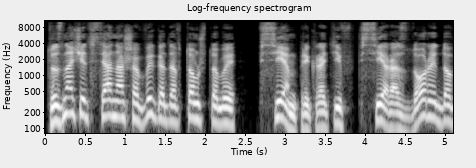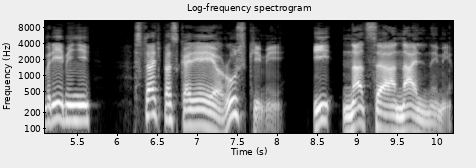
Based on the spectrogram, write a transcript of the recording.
то значит вся наша выгода в том, чтобы всем, прекратив все раздоры до времени, стать поскорее русскими и национальными.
